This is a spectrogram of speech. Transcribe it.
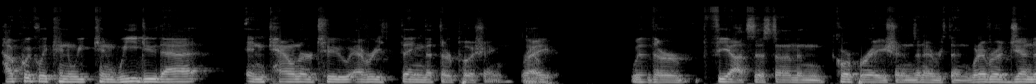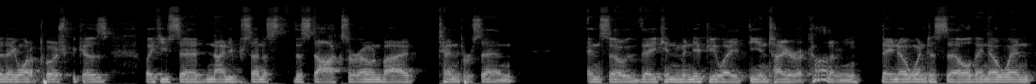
How quickly can we can we do that in counter to everything that they're pushing, right? With their fiat system and corporations and everything, whatever agenda they want to push, because like you said, 90% of the stocks are owned by 10%. And so they can manipulate the entire economy. They know when to sell, they know when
